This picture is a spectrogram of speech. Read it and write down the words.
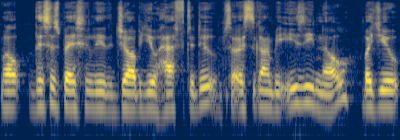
well, this is basically the job you have to do. So is it going to be easy? No. But you,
